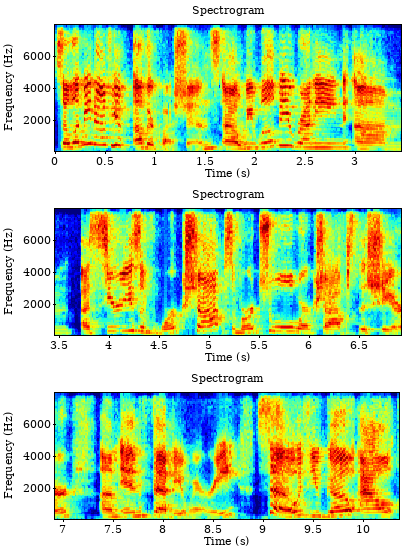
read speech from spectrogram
so let me know if you have other questions. Uh, we will be running um, a series of workshops, virtual workshops this year um, in February. So if you go out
